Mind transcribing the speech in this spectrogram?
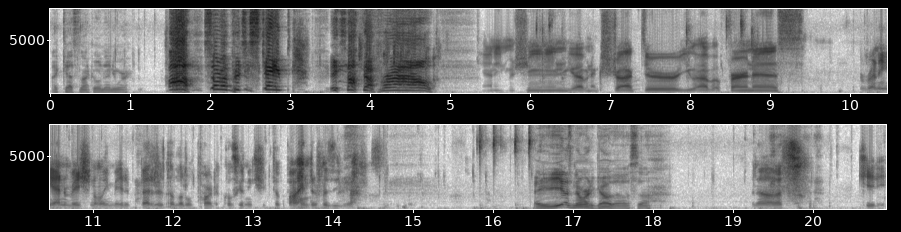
That cat's not going anywhere. Ah! Son of a bitch escaped! He's on the prowl! Canning machine, you have an extractor, you have a furnace. The running animation only made it better. The little particles getting kicked up behind him as he runs. Hey, he has nowhere to go though, so. No, that's kitty.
